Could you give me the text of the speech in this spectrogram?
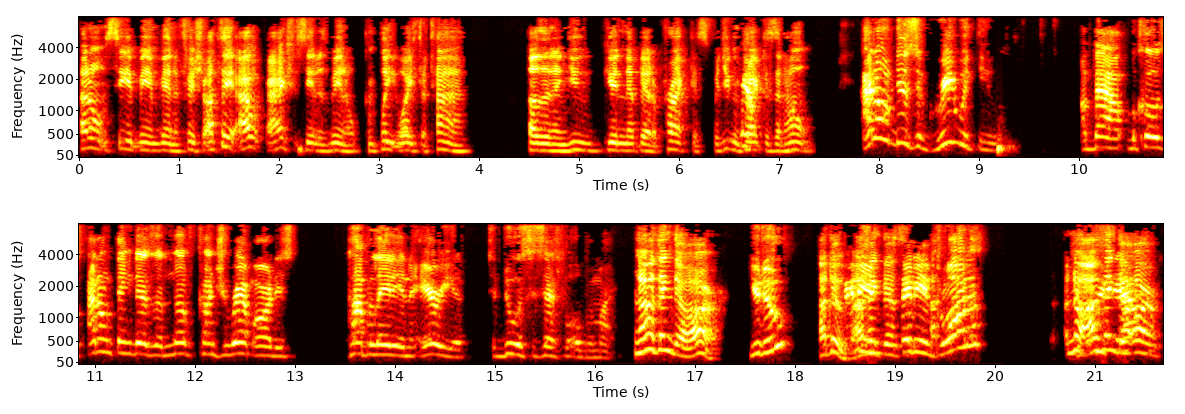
I don't see it being beneficial. I think I, I actually see it as being a complete waste of time, other than you getting up there to practice. But you can yeah. practice at home. I don't disagree with you about because I don't think there's enough country rap artists populated in the area to do a successful open mic. No, I think there are. You do? I do. Maybe I think in, there's maybe in Florida. no. I think there are.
